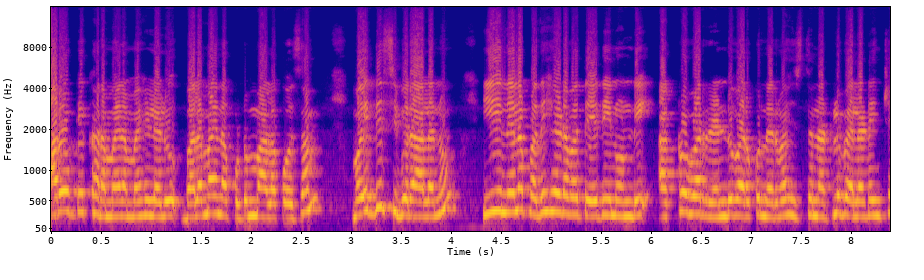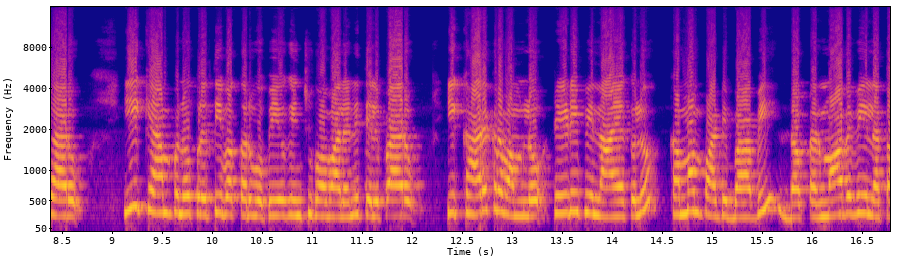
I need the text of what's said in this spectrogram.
ఆరోగ్యకరమైన మహిళలు బలమైన కుటుంబాల కోసం వైద్య శిబిరాలను ఈ నెల పదిహేడవ తేదీ నుండి అక్టోబర్ రెండు వరకు నిర్వహిస్తున్నట్లు వెల్లడించారు. ఈ క్యాంపును ప్రతి ఒక్కరూ ఉపయోగించుకోవాలని తెలిపారు. ఈ కార్యక్రమంలో టీడీపీ నాయకులు Khammampati Babi doctor Madhavi Latha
